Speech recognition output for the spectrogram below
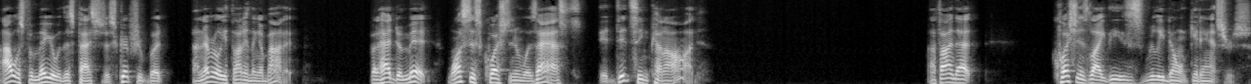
I was familiar with this passage of scripture, but I never really thought anything about it. But I had to admit, once this question was asked, it did seem kind of odd. I find that questions like these really don't get answers.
